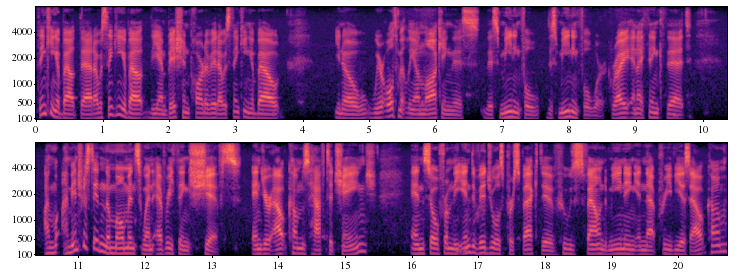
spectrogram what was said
thinking about that. I was thinking about the ambition part of it. I was thinking about, you know, we're ultimately unlocking this this meaningful this meaningful work, right? And I think mm-hmm. that I'm I'm interested in the moments when everything shifts and your outcomes have to change. And so from the mm-hmm. individual's perspective who's found meaning in that previous outcome,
